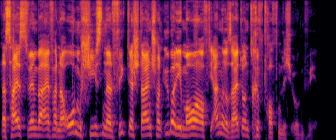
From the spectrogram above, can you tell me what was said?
Das heißt, wenn wir einfach nach oben schießen, dann fliegt der Stein schon über die Mauer auf die andere Seite und trifft hoffentlich irgendwen.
